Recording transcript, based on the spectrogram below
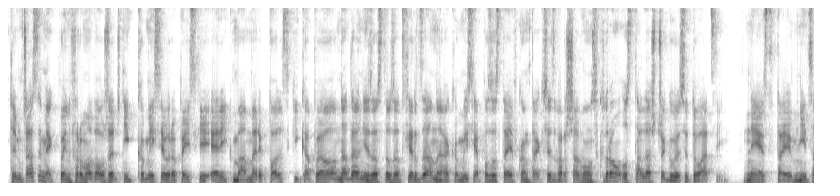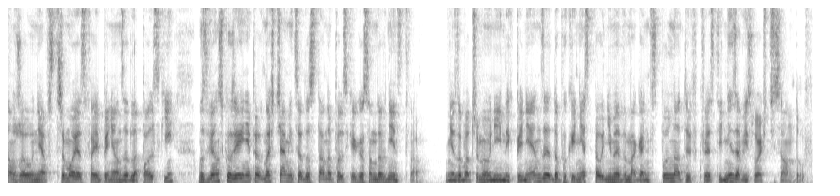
Tymczasem, jak poinformował rzecznik Komisji Europejskiej Erik Mamer, polski KPO nadal nie został zatwierdzony, a komisja pozostaje w kontakcie z Warszawą, z którą ustala szczegóły sytuacji. Nie jest tajemnicą, że Unia wstrzymuje swoje pieniądze dla Polski w związku z jej niepewnościami co do stanu polskiego sądownictwa. Nie zobaczymy unijnych pieniędzy, dopóki nie spełnimy wymagań wspólnoty w kwestii niezawisłości sądów.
